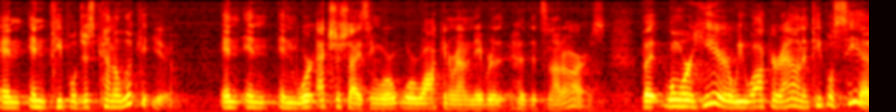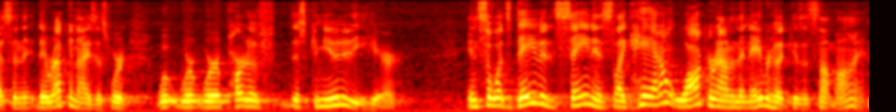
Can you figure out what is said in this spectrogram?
and, and people just kind of look at you. And, and, and we're exercising, we're, we're walking around a neighborhood that's not ours. But when we're here, we walk around and people see us and they recognize us. We're, we're, we're a part of this community here. And so, what's David saying is like, hey, I don't walk around in that neighborhood because it's not mine.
